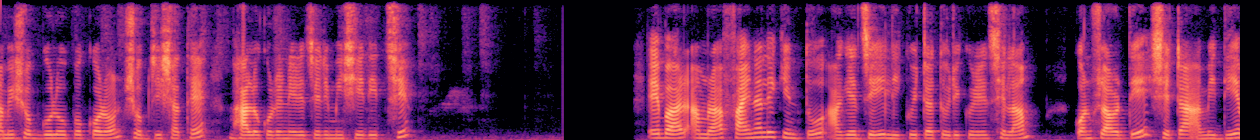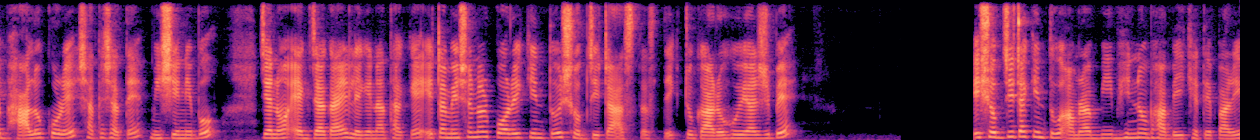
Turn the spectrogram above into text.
আমি সবগুলো উপকরণ সবজির সাথে ভালো করে নেড়েচেড়ে মিশিয়ে দিচ্ছি। এবার আমরা ফাইনালি কিন্তু আগে যেই লিকুইডটা তৈরি করেছিলাম কর্নফ্লাওয়ার দিয়ে সেটা আমি দিয়ে ভালো করে সাথে সাথে মিশিয়ে নেব, যেন এক জায়গায় লেগে না থাকে। এটা মেশানোর পরে কিন্তু সবজিটা আস্তে আস্তে একটু গাঢ় হয়ে আসবে। এই সবজিটা কিন্তু আমরা বিভিন্নভাবেই খেতে পারি,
